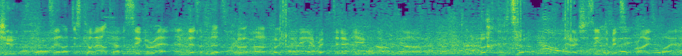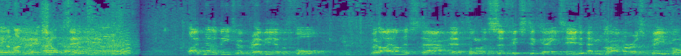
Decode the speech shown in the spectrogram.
said I've just come out to have a cigarette and there's a 30 foot uh, poster being erected of you. Um, but uh, you know, she seemed a bit surprised by it, and I'm a bit shocked too. I've never been to a premiere before, but I understand they're full of sophisticated and glamorous people.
